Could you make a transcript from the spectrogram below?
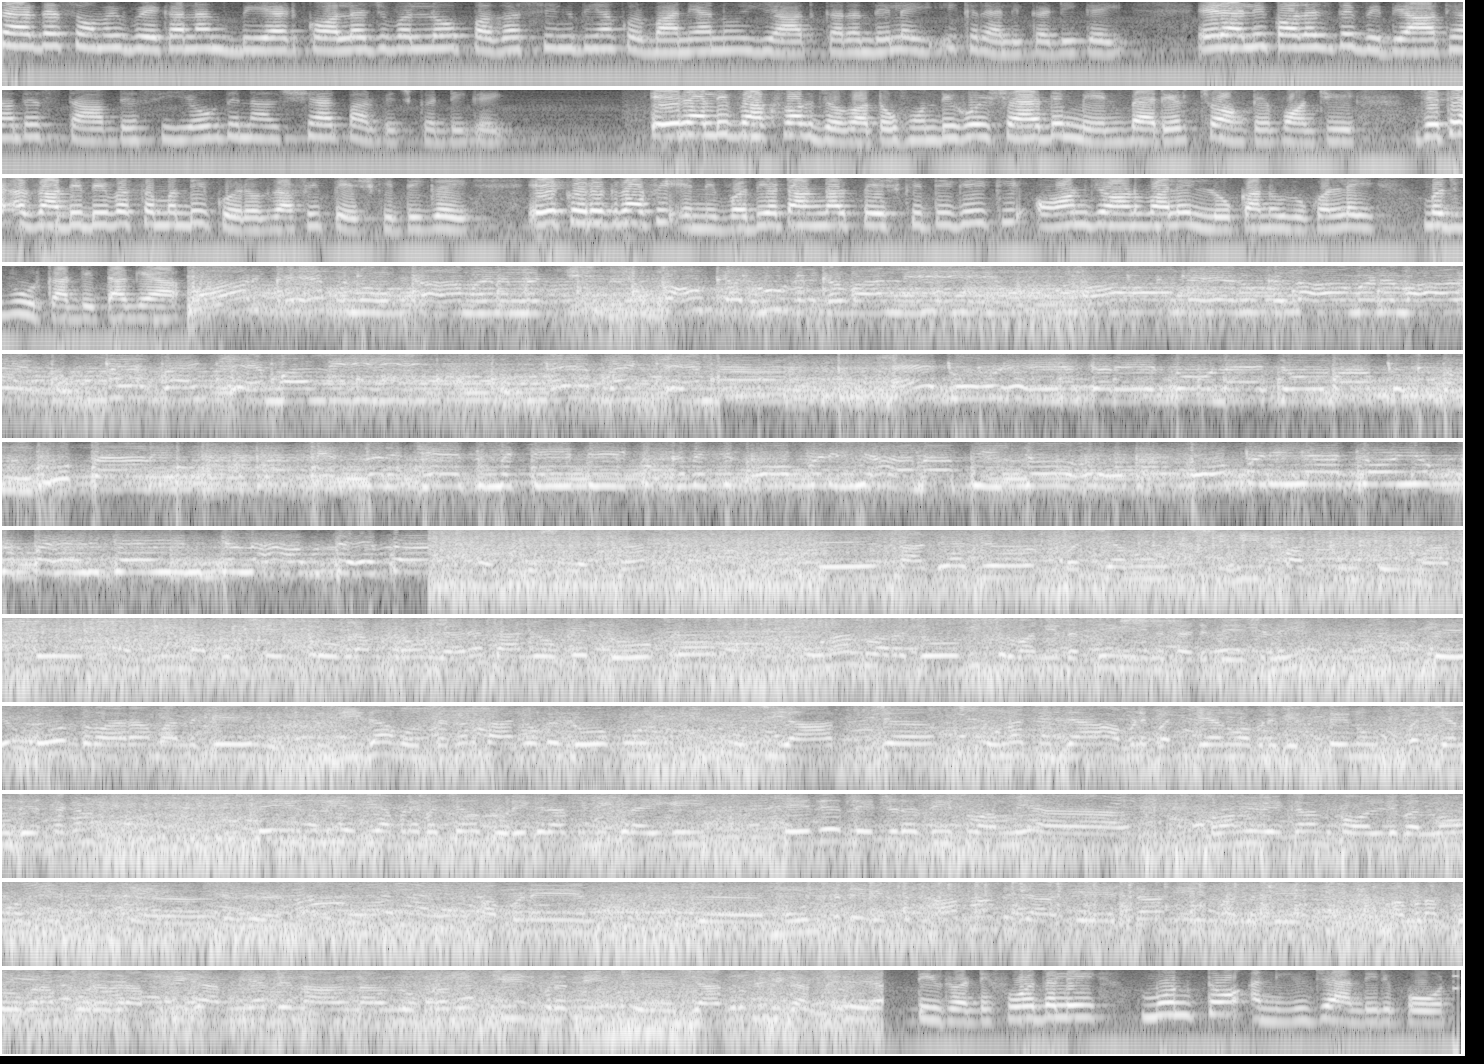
ਸ਼ਹਿਰ ਦੇ Swami Vivekananda BEd college ਵੱਲੋਂ ਭਗਤ ਸਿੰਘ ਦੀਆਂ ਕੁਰਬਾਨੀਆਂ ਨੂੰ ਯਾਦ ਕਰਨ ਦੇ ਲਈ ਇੱਕ ਰੈਲੀ ਕੱਢੀ ਗਈ। ਇਹ ਰੈਲੀ ਕਾਲਜ ਦੇ ਵਿਦਿਆਰਥੀਆਂ ਤੇ ਸਟਾਫ ਦੇ ਸਹਿਯੋਗ ਦੇ ਨਾਲ ਸ਼ਹਿਰ ਭਰ ਵਿੱਚ ਕੱਢੀ ਗਈ। ਇਹ ਰੈਲੀ ਵੱਖ-ਵੱਖ ਜਗ੍ਹਾ ਤੋਂ ਹੁੰਦੀ ਹੋਈ ਸ਼ਹਿਰ ਦੇ ਮੇਨ ਬੈਰੀਅਰ ਚੌਂਕ ਤੇ ਪਹੁੰਚੀ, ਜਿੱਥੇ ਆਜ਼ਾਦੀ ਦਿਵਸ ਸੰਬੰਧੀ ਕੋਰੀਓਗ੍ਰਾਫੀ ਪੇਸ਼ ਕੀਤੀ ਗਈ। ਇਹ ਕੋਰੀਓਗ੍ਰਾਫੀ ਇੰਨੀ ਵਧੀਆ ਢੰਗ ਨਾਲ ਪੇਸ਼ ਕੀਤੀ ਗਈ ਕਿ ਆਉਣ ਜਾਣ ਵਾਲੇ ਲੋਕਾਂ ਨੂੰ ਰੁਕਣ ਲਈ ਮਜਬੂਰ ਕਰ ਦਿੱਤਾ ਗਿਆ। ਸਾਡੇ ਅੱਜ ਬੱਚਿਆਂ ਨੂੰ ਸ਼ਹੀਦ ਭਗਤ ਸਿੰਘ ਦੀ ਮਾਰਚ ਤੇ ਅਸੀਂ ਮਤਲਬ ਵਿਸ਼ੇਸ਼ ਪ੍ਰੋਗਰਾਮ ਕਰਾਉਣ ਜਾ ਰਿਹਾ, ਤਾਂ ਜੋ ਕਿ ਲੋਕ ਉਹਨਾਂ ਦੁਆਰਾ ਜੋ ਵੀ ਕੁਰਬਾਨੀਆਂ ਦਿੱਤੀਆਂ ਗਈਆਂ ਨੇ ਸਾਡੇ ਦੇਸ਼ ਲਈ, ਤੇ ਉਹ ਦੁਬਾਰਾ ਮੰਨ ਕੇ ਸੰਜੀਦਾ ਹੋ ਸਕਣ, ਤਾਂ ਜੋ ਕਿ ਲੋਕ ਉਸ ਉਸ ਯਾਦ 'ਚ ਉਹਨਾਂ ਚੀਜ਼ਾਂ ਆਪਣੇ ਬੱਚਿਆਂ ਨੂੰ, ਆਪਣੇ ਵਿਰਸੇ ਨੂੰ, ਬੱਚਿਆਂ ਨੂੰ ਦੇ ਸਕਣ। ਤੇ ਇਸ ਲਈ ਅਸੀਂ ਆਪਣੇ ਬੱਚਿਆਂ ਨੂੰ ਕੋਰੀਓਗ੍ਰਾਫੀ ਵੀ ਕਰਾਈ ਗਈ। ਤੇ ਇਹਦੇ ਰਿਲੇਟਡ ਅਸੀਂ ਸਵਾਮੀ ਸਵਾਮੀ ਵਿਵੇਕਾਨੰਦ ਕਾਲਜ ਵੱਲੋਂ ਅਸੀਂ ਥਾਂ ਥਾਂ ਤੇ ਜਾ ਕੇ ਇੱਦਾਂ ਹੀ ਮਤਲਬ ਕਿ ਆਪਣਾ ਪ੍ਰੋਗਰਾਮ ਕੋਰੀਓਗ੍ਰਾਫੀ ਵੀ ਕਰਨੀ ਹੈ ਤੇ ਨਾਲ ਨਾਲ ਲੋਕਾਂ ਨੂੰ ਚੀਜ਼ ਪ੍ਰਤੀ ਜਾਗਰੂਕ ਵੀ ਕਰਨੀ ਹੈ। ਟੀ24 ਦੇ ਲਈ ਮੁੰਨ ਤੋਂ ਅਨਿਲ ਜੈਨ ਦੀ ਰਿਪੋਰਟ।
